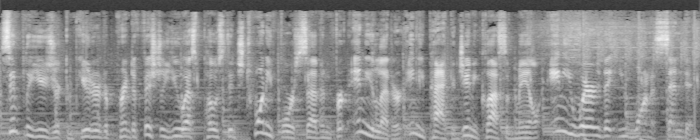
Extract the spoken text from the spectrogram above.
Simply use your computer to print official US postage 24 7 for any letter, any package, any class of mail, anywhere that you want to send it.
